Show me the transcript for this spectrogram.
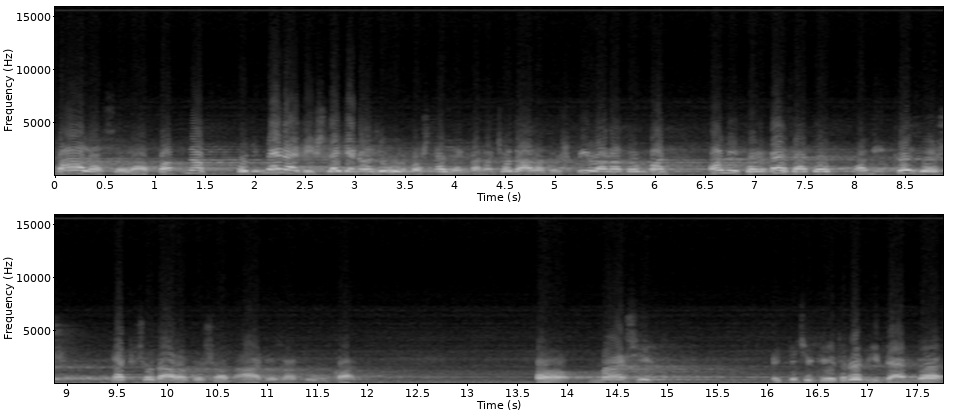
válaszol a papnak, hogy veled is legyen az Úr most ezekben a csodálatos pillanatokban, amikor vezeted a mi közös, legcsodálatosabb áldozatunkat. A másik, egy kicsikét rövidebb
